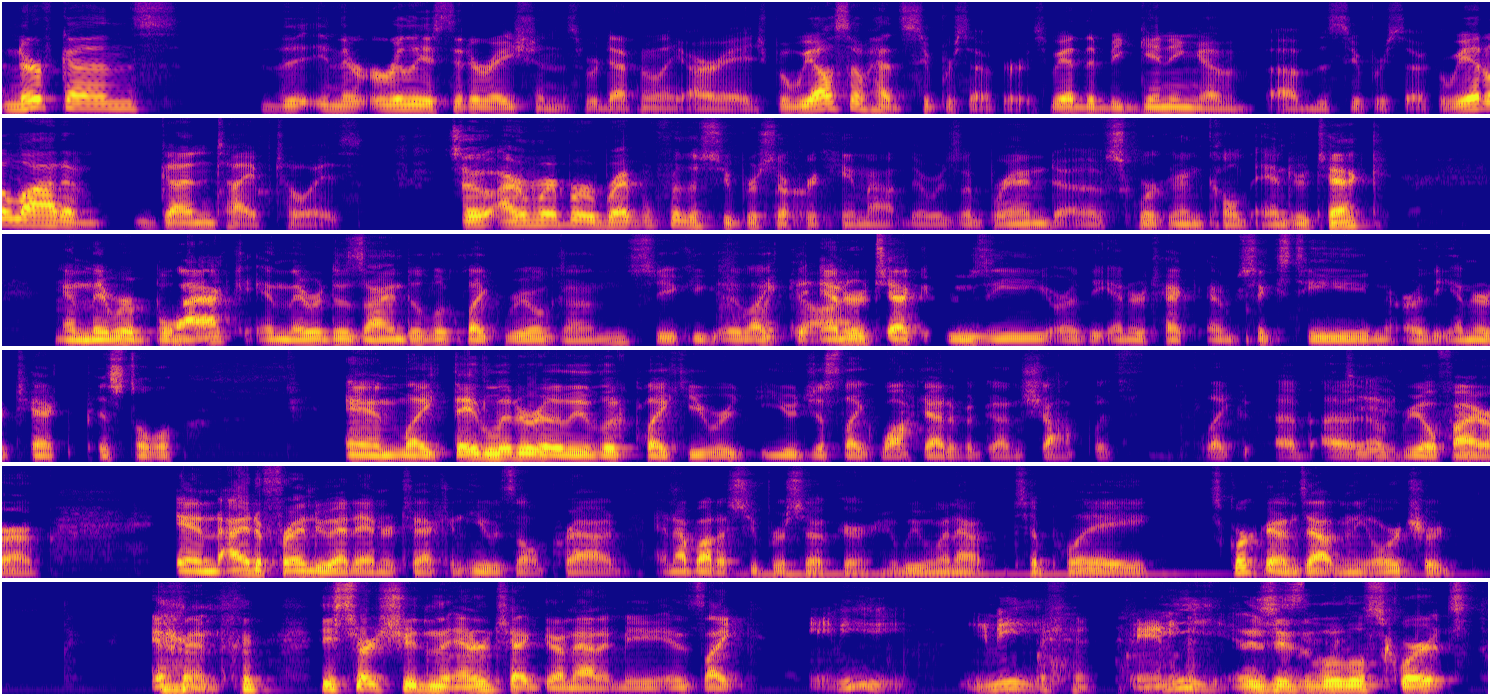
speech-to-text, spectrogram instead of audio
Nerf guns the in their earliest iterations were definitely our age, but we also had super soakers. We had the beginning of of the super soaker. We had a lot of gun type toys. So I remember right before the Super Soaker came out, there was a brand of squirt gun called Entertech, and they were black and they were designed to look like real guns. So you could get Oh like the God. Entertech Uzi or the Entertech M16 or the Entertech pistol, and like they literally looked like you were you just like walked out of a gun shop with like a, a, a real firearm. And I had a friend who had Entertech, and he was all proud. And I bought a Super Soaker, and we went out to play squirt guns out in the orchard. And he starts shooting the Entertech gun out at me. It's like, any, any, any. It's just little squirts.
